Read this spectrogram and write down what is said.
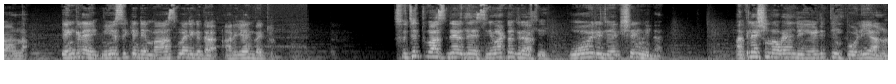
കാണണം. എങ്കിലേ മ്യൂസിക്കിന്റെ മാസ്മരികത അറിയാൻ പറ്റും. സുജിത് വാസുദേവന്റെ സിനിമാറ്റോഗ്രാഫി ഒരു രക്ഷയുമില്ല. അഖിലേഷ് മോഹനന്റെ എഡിറ്റിംഗ് പൊളിയാണ്.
